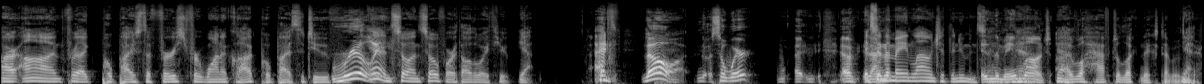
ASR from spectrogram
are on for like Pope Pius the First for one o'clock, Pope Pius the Two, for, Really? yeah, and so on and so forth all the way through. Yeah, no, no, so where? Uh, uh, it's in the main lounge at the Newman Center. in the main Yeah, lounge. Yeah. I will have to look next time I'm yeah. there.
